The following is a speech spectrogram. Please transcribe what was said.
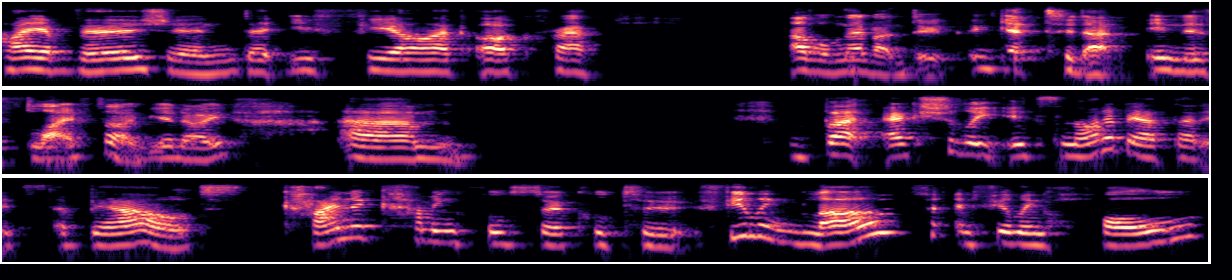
higher version that you feel like oh crap I will never do get to that in this lifetime, you know. Um, but actually, it's not about that. It's about kind of coming full circle to feeling love and feeling whole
